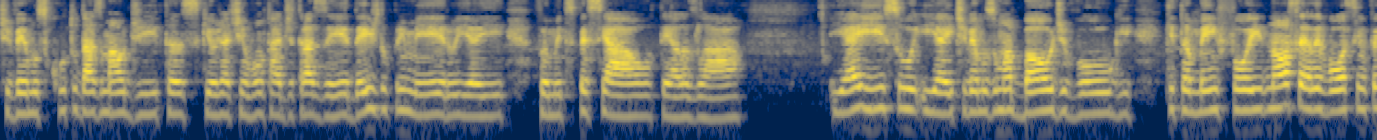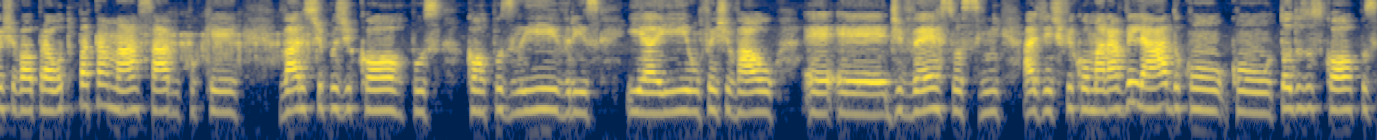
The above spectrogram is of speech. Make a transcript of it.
Tivemos Culto das Malditas, que eu já tinha vontade de trazer desde o primeiro, e aí foi muito especial ter elas lá. E é isso, e aí tivemos uma ball de Vogue, que também foi, nossa, levou assim o festival para outro patamar, sabe? Porque vários tipos de corpos, corpos livres, e aí um festival é, é, diverso, assim. A gente ficou maravilhado com, com todos os corpos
